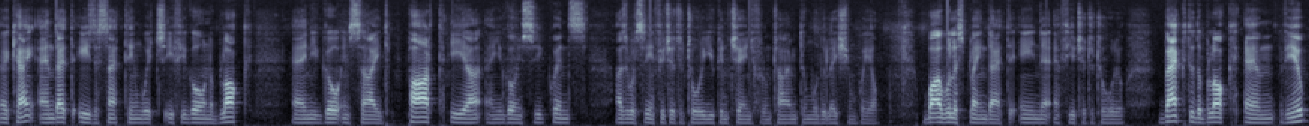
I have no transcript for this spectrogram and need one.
okay? And that is a setting which if you go on a block and you go inside part here and you go in sequence as we'll see in future tutorial you can change from time to modulation wheel. But I will explain that in a future tutorial. Back to the block um, view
